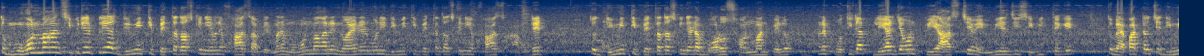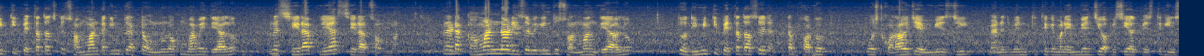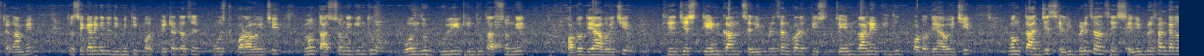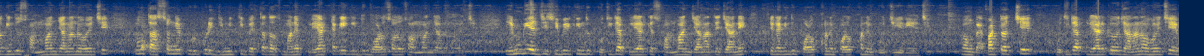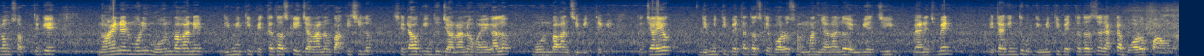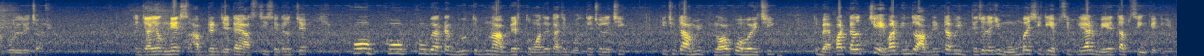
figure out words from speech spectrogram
তো মোহনবাগান শিবিরের player Dmitry পেত্তাদসকে নিয়ে মানে ফার্স্ট আপডেট মানে মোহনবাগানের নয়নের মণি দিমিত্রি পেত্তাদসকে নিয়ে ফার্স্ট আপডেট তো দিমিত্রি পেত্তাদস কিন্তু একটা বড় সম্মান পেল। মানে প্রতিটা প্লেয়ার যেমন পেয়ে আসছে এমবিএসজি শিবির থেকে, তো ব্যাপারটা হচ্ছে দিমিত্রি পেত্তাদসকে সম্মানটা কিন্তু একটা অন্যরকমভাবে দেওয়া হলো। মানে সেরা প্লেয়ার সেরা সম্মান। মানে একটা কমান্ডার হিসেবে কিন্তু সম্মান দেওয়া হলো। তো দিমিত্রি পেত্তাদসের একটা ফটো পোস্ট করা হয়েছে এমবিএসজি ম্যানেজমেন্ট থেকে মানে এমবিএসজি অফিসিয়াল পেজ থেকে ইনস্টাগ্রামে তো সেখানে কিন্তু দিমিত্রি পেটাটাসের পোস্ট করা হয়েছে এবং তার সঙ্গে কিন্তু বন্দুকগুলির কিন্তু তার সঙ্গে ফটো দেওয়া হয়েছে। সে যে স্টেন গান সেলিব্রেশন করে, সেই স্টেন গানের কিন্তু ফটো দেওয়া হয়েছে এবং তার যে সেলিব্রেশন সেই সেলিব্রেশনটাকেও কিন্তু সম্মান জানানো হয়েছে এবং তার সঙ্গে পুরোপুরি দিমিত্রি পেত্তাদস মানে প্লেয়ারটাকেই কিন্তু বড় সড়ো সম্মান জানানো হয়েছে। এমবিএসজি শিবির কিন্তু প্রতিটা প্লেয়ারকে সম্মান জানাতে জানে, সেটা কিন্তু পরক্ষণে পরক্ষণে বুঝিয়ে দিয়েছে। এবং ব্যাপারটা হচ্ছে, প্রতিটা প্লেয়ারকেও জানানো হয়েছে এবং সবথেকে নয়নের মণি মোহনবাগানের দিমিত্রি পেত্তাদসকেই জানানো বাকি ছিল, সেটাও কিন্তু জানানো হয়ে গেল মোহনবাগান শিবির থেকে। তো যাই হোক দিমিত্রি পেত্তাদসকে বড় সম্মান জানালো এমবিএসজি ম্যানেজমেন্ট এটা কিন্তু দিমিত্রি পেত্তাদসের একটা বড় পাওনা বললে চলে। তো যাই হোক নেক্সট আপডেট যেটায় আসছি সেটা হচ্ছে খুব খুব খুব একটা গুরুত্বপূর্ণ আপডেট তোমাদের কাছে বলতে চলেছি। কিছুটা আমি ফ্লপও হয়েছি। তো ব্যাপারটা হচ্ছে, এবার কিন্তু আপডেটটা আমি দিতে চলেছি Mumbai city FC player Mehtab সিংকে নিয়ে।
